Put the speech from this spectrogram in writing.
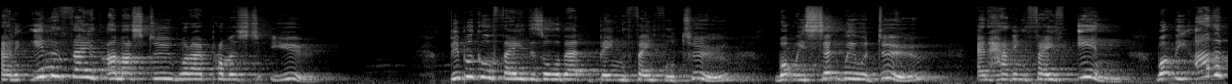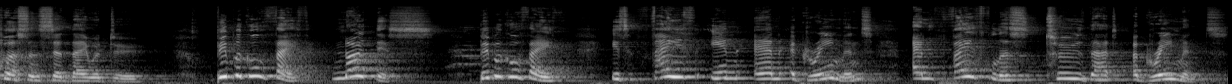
and in faith I must do what I promised you. Biblical faith is all about being faithful to what we said we would do and having faith in what the other person said they would do. Biblical faith, note this biblical faith is faith in an agreement and faithfulness to that agreement.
